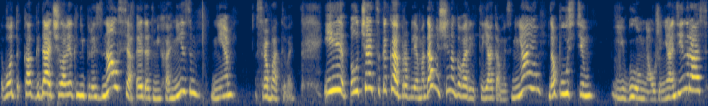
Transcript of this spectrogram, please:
вот когда человек не признался, этот механизм не срабатывает. И получается какая проблема? Да, мужчина говорит, я там изменяю, допустим, и было у меня уже не один раз,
